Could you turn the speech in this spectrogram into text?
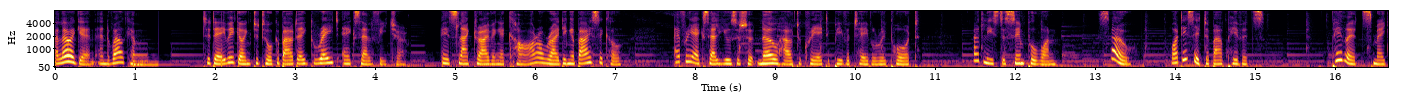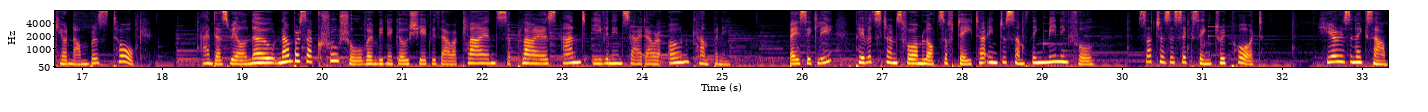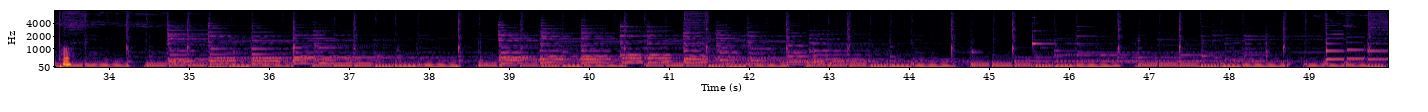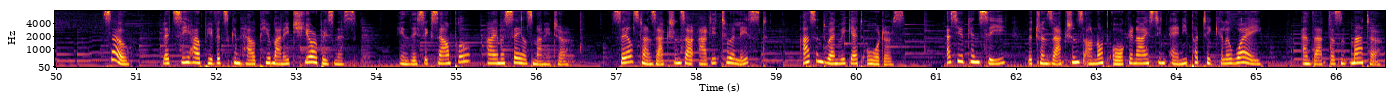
Hello again and welcome. Today we're going to talk about a great Excel feature. It's like driving a car or riding a bicycle. Every Excel user should know how to create a pivot table report, at least a simple one. So, what is it about pivots? Pivots make your numbers talk. And as we all know, numbers are crucial when we negotiate with our clients, suppliers, and even inside our own company. Basically, pivots transform lots of data into something meaningful such as a succinct report. Here is an example. So, let's see how pivots can help you manage your business. In this example, I am a sales manager. Sales transactions are added to a list as and when we get orders. As you can see, the transactions are not organized in any particular way, and that doesn't matter.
